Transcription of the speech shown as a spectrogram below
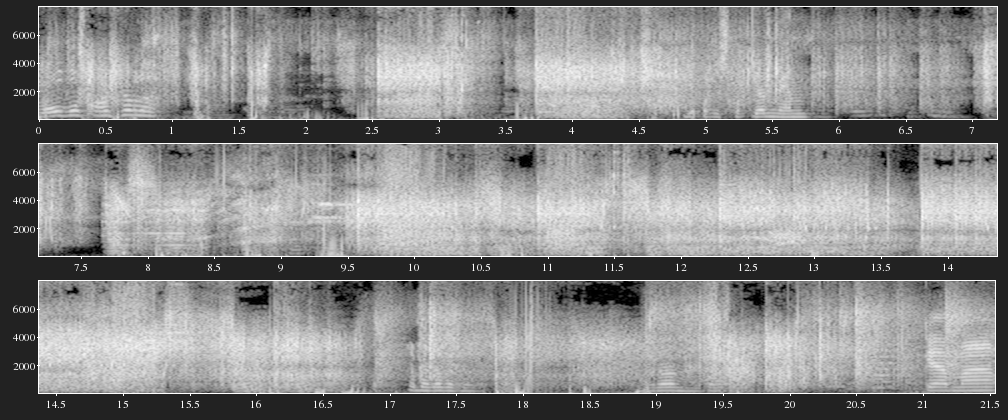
Ngobos aja lah. Dia pakai shotgun men. Sabar, sabar, sabar. Orang ada. Oke, sama.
